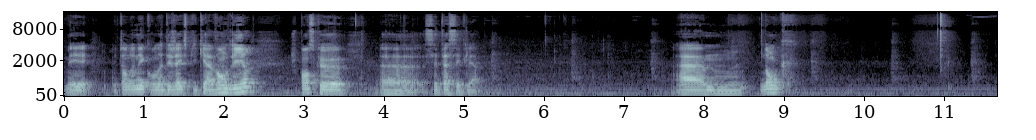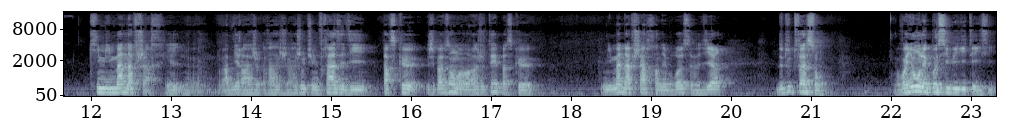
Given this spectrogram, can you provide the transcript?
Mais étant donné qu'on a déjà expliqué avant de lire, je pense que euh, c'est assez clair. Euh, donc, Kimima Nafshach. Il- Le rabbi raj- raj- rajoute une phrase et dit Parce que, j'ai pas besoin d'en rajouter, parce que Mima Nafshach en hébreu, ça veut dire de toute façon. Voyons les possibilités ici.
